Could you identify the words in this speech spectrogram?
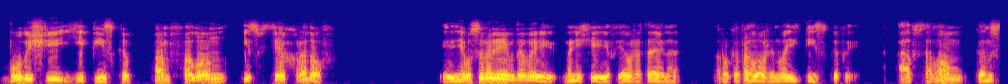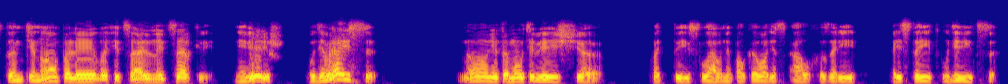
будущий епископ Памфалон из всех родов. И не у сыновей вдовы, манихеев, я уже тайно рукоположен во епископы а в самом Константинополе в официальной церкви. Не веришь? Удивляешься? Ну, не тому тебе еще, хоть ты и славный полководец Ал-Хазари, предстоит удивиться.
